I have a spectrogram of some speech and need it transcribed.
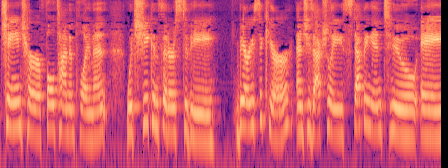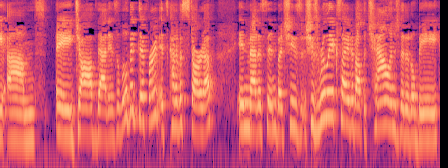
change her full-time employment, which she considers to be very secure, and she's actually stepping into a um, a job that is a little bit different. It's kind of a startup in medicine, but she's she's really excited about the challenge that it'll be.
